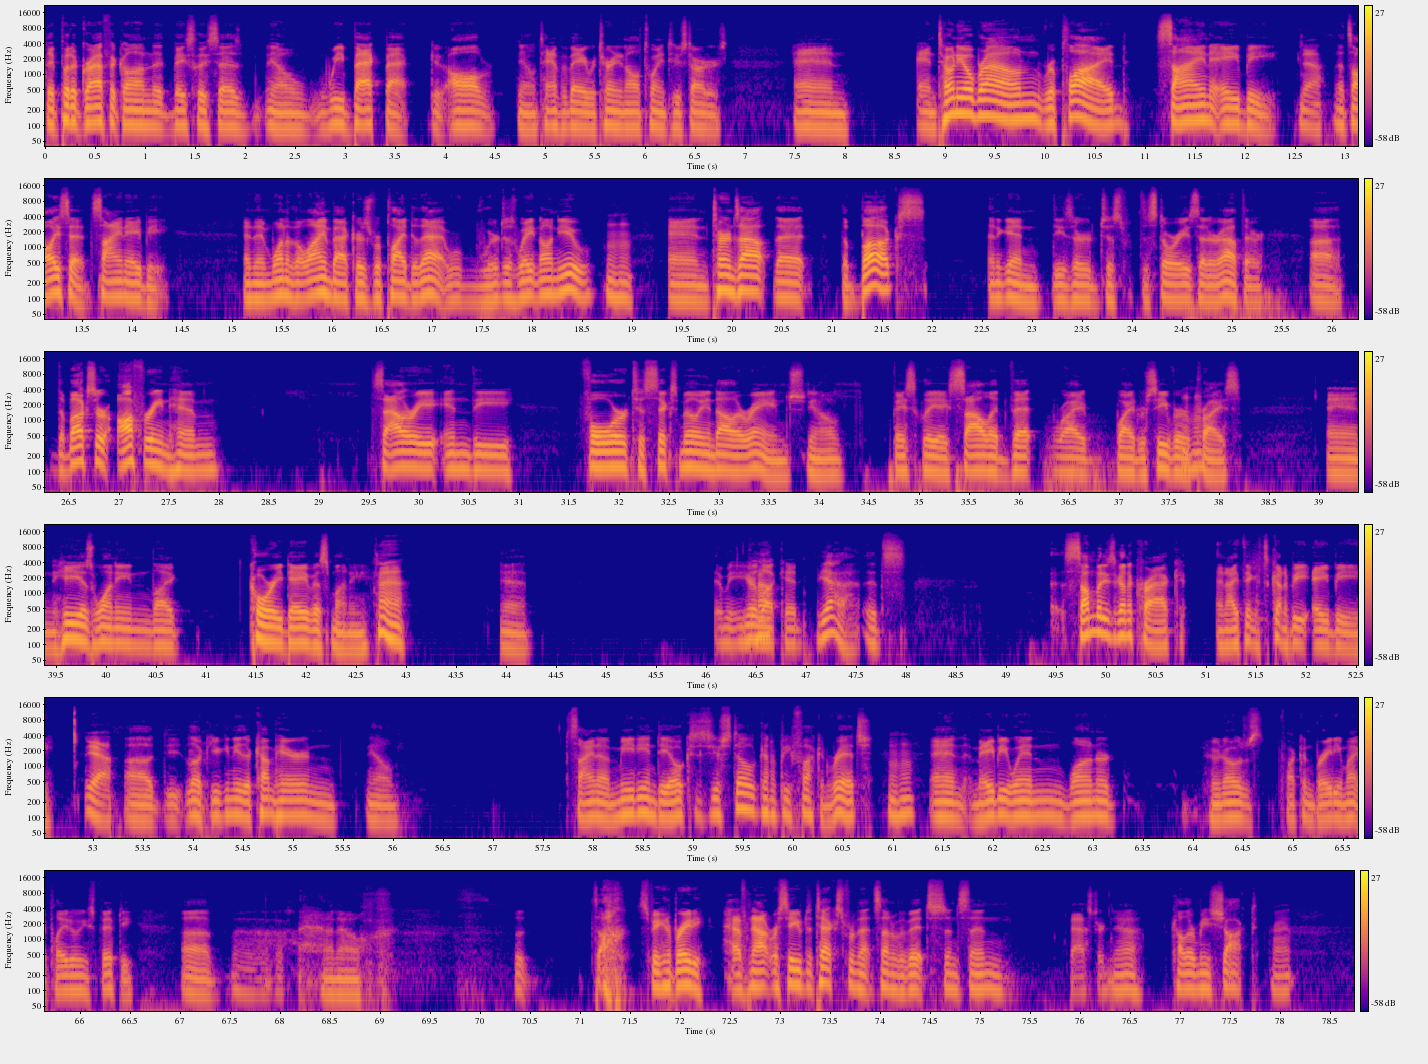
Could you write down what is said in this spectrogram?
They put a graphic on that basically says, you know, we back back get all, you know, Tampa Bay returning all 22 starters. And Antonio Brown replied, sign AB. Yeah. That's all he said. Sign AB. And then one of the linebackers replied to that, "We're just waiting on you." Mm-hmm. And turns out that the Bucs, and again, these are just the stories that are out there. Uh, the Bucs are offering him salary in the four to six million dollar range. You know, basically a solid vet wide wide receiver Mhm. price, and he is wanting like Corey Davis money. Good Yeah. I mean, you're not, luck, kid. Yeah, it's somebody's going to crack, and I think it's going to be AB. Yeah. Uh, look, you can either come here and you know sign a median deal because you're still going to be fucking rich, Mm-hmm. and maybe win one or who knows, fucking Brady might play till he's fifty. Uh, I know. So, speaking of Brady, have not received a text from that son of a bitch since then. Bastard. Yeah, color me shocked. Right.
